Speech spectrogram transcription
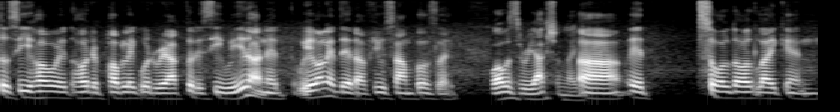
to see how it how the public would react to the seaweed, and it we only did a few samples. Like What was the reaction like? uh, it sold out like in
